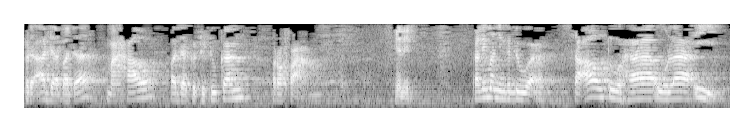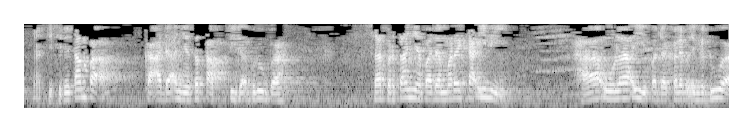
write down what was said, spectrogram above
berada pada mahal pada kedudukan rafa. Ini. Kalimat yang kedua, sa'altu haula'i. Nah, di sini tampak keadaannya tetap tidak berubah. Saya bertanya pada mereka ini, haula'i pada kalimat yang kedua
